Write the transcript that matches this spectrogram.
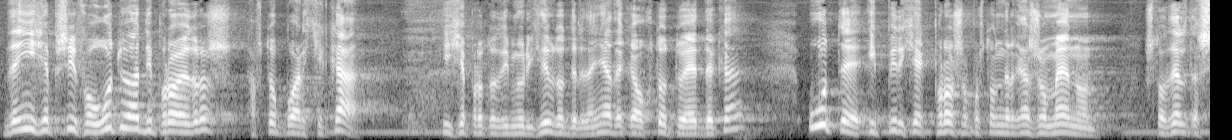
δεν είχε ψήφο ούτε ο αντιπρόεδρος, αυτό που αρχικά είχε πρωτοδημιουργηθεί τον 39-18 του 11, ούτε υπήρχε εκπρόσωπος των εργαζομένων στο ΔΣ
